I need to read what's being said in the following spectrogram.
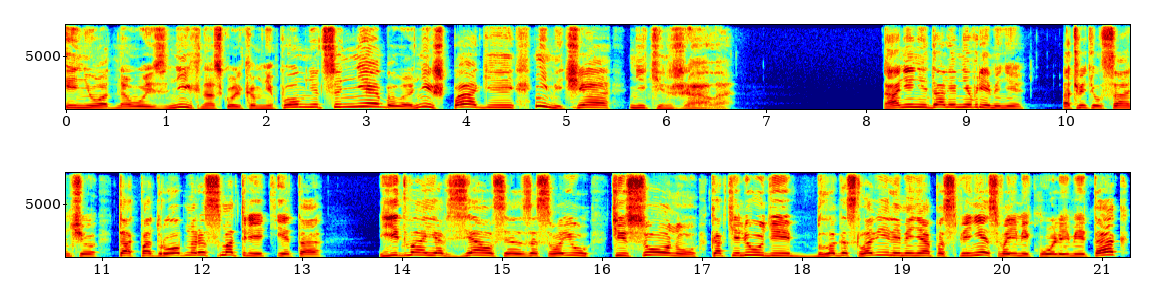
и ни у одного из них, насколько мне помнится, не было ни шпаги, ни меча, ни кинжала. «Они не дали мне времени», — ответил Санчо, — «так подробно рассмотреть это». Едва я взялся за свою тисону, как те люди благословили меня по спине своими колями так,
